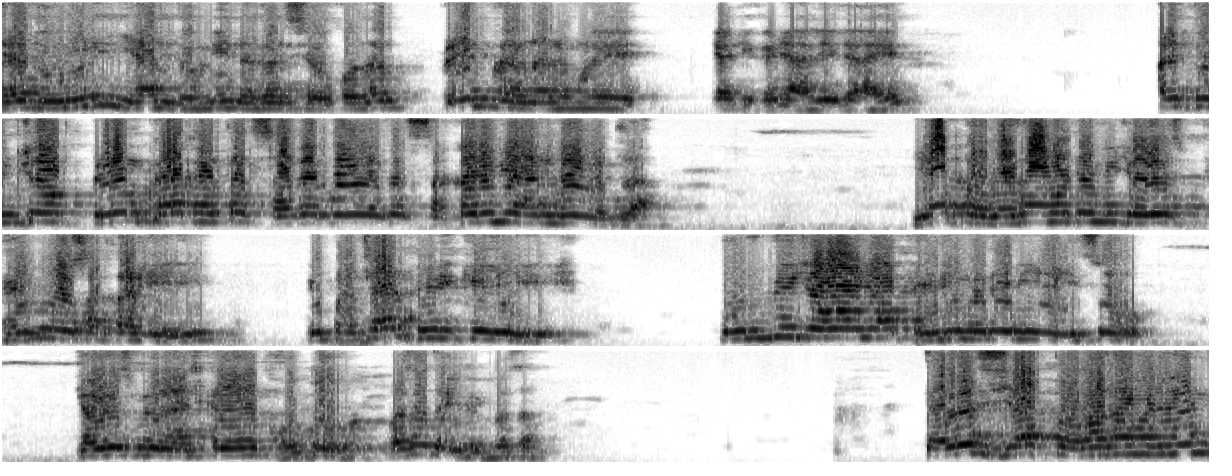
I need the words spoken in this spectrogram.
या दोन्ही या दोन्ही नगरसेवकांवर प्रेम करणाऱ्यामुळे या ठिकाणी आलेले आहेत. आणि तुमच्यावर प्रेम का करतात सागर भाऊ याचा सकाळी मी अनुभव घेतला. या प्रभागामध्ये मी ज्यावेळेस फिरलो सकाळी मी प्रचार फेरी केली पूर्वी जेव्हा या फेरीमध्ये मी यायचो ज्यावेळेस मी राजकारणात होतो बसा ताई बसा. त्यावेळेस या प्रभागामध्ये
